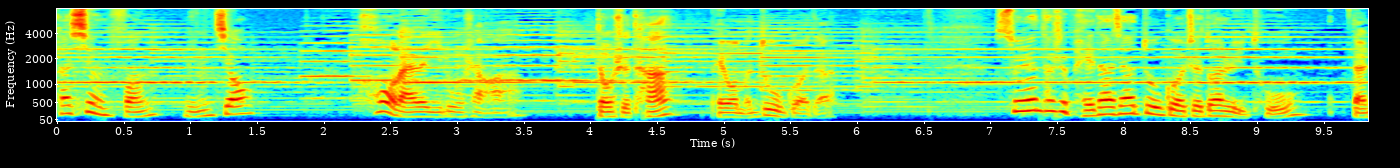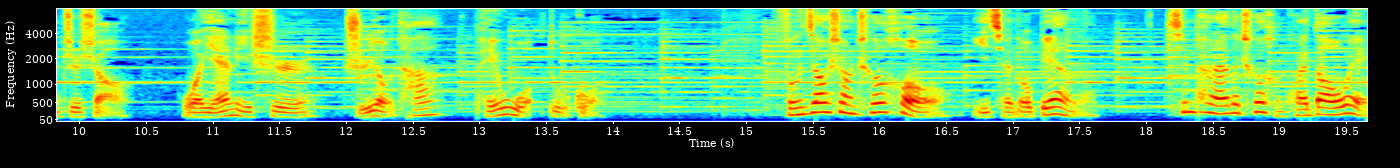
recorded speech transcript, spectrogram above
他姓冯，名娇。后来的一路上啊，都是他陪我们度过的。虽然他是陪大家度过这段旅途，但至少我眼里是只有他陪我度过。冯娇上车后，一切都变了。新派来的车很快到位，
